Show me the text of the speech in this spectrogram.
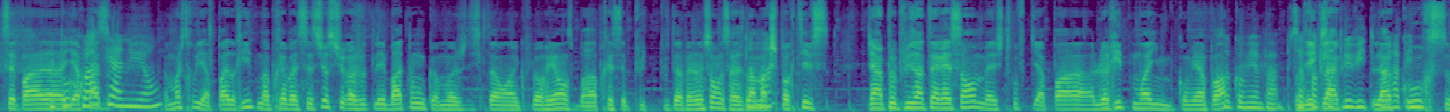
C'est pas, Et pourquoi c'est ennuyant? Moi, je trouve qu'il n'y a pas de rythme. Après, bah, c'est sûr, si tu rajoutes les bâtons, comme je discutais avant avec Florence, bah, après, c'est plus tout à fait le même sens, mais ça reste la Mhm. marche sportive. Un peu plus intéressant, mais je trouve qu'il n'y a pas. Le rythme, moi, il me convient pas. Ça convient pas. Ça que la, plus vite, la course, euh,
